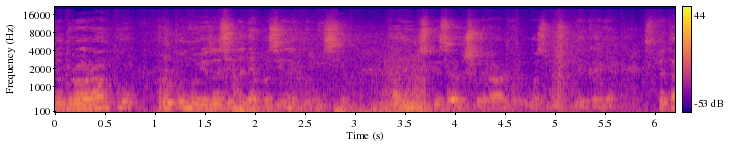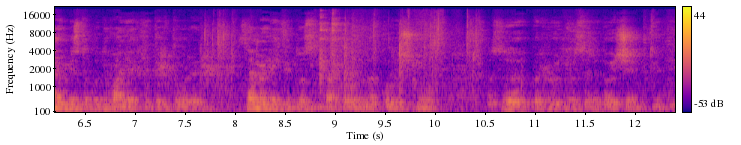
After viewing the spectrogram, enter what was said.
Доброго ранку. Пропоную засідання постійної комісії Калинівської селищної ради, восьмого скликання з питань містобудування архітектури, земельних відносин та охорони навколишнього природнього середовища відкрити.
